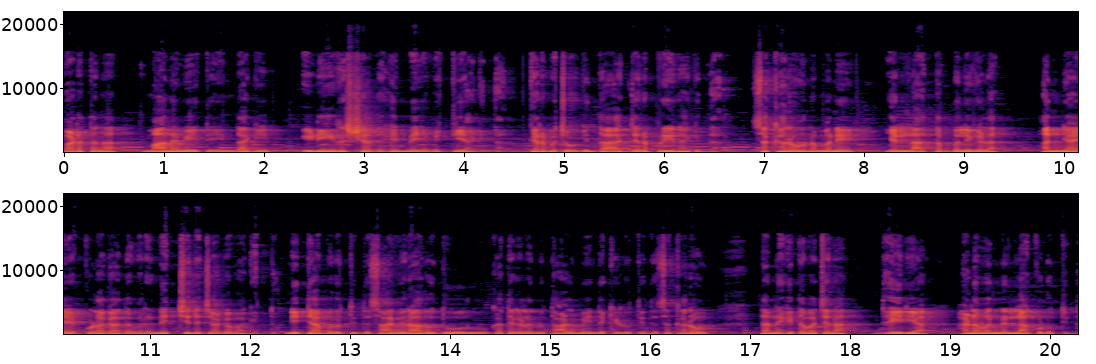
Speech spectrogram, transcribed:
ಬಡತನ ಮಾನವೀಯತೆಯಿಂದಾಗಿ ಇಡೀ ರಷ್ಯಾದ ಹೆಮ್ಮೆಯ ವ್ಯಕ್ತಿಯಾಗಿದ್ದ. ಗರ್ಭಚೋಗಿಂತ ಜನಪ್ರಿಯನಾಗಿದ್ದ. ಸಖರೋವ್ನ ಮನೆ ಎಲ್ಲ ತಬ್ಬಲಿಗಳ ಅನ್ಯಾಯಕ್ಕೊಳಗಾದವರ ನೆಚ್ಚಿನ ಜಾಗವಾಗಿತ್ತು. ನಿತ್ಯ ಬರುತ್ತಿದ್ದ ಸಾವಿರಾರು ದೂರು ಕಥೆಗಳನ್ನು ತಾಳ್ಮೆಯಿಂದ ಕೇಳುತ್ತಿದ್ದ ಸಖರೋವ್ ತನ್ನ ಹಿತವಚನ, ಧೈರ್ಯ, ಹಣವನ್ನೆಲ್ಲ ಕೊಡುತ್ತಿದ್ದ.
